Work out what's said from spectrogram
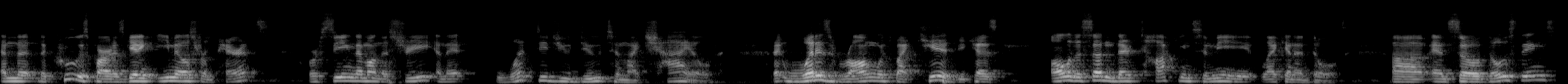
And the, the coolest part is getting emails from parents or seeing them on the street and they, what did you do to my child? Right? What is wrong with my kid? Because all of a sudden they're talking to me like an adult. Uh, and so those things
